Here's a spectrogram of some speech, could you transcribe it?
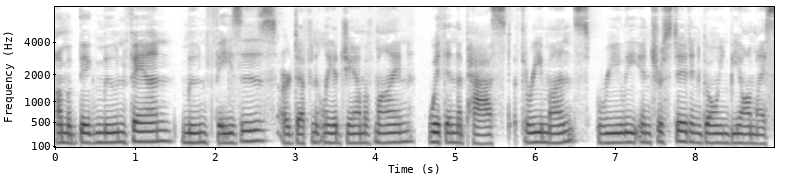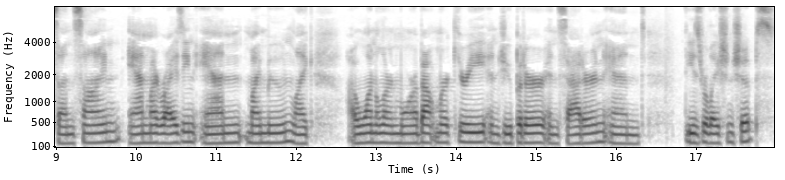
I'm a big moon fan. Moon phases are definitely a jam of mine. Within the past three months, really interested in going beyond my sun sign and my rising and my moon. Like, I want to learn more about Mercury and Jupiter and Saturn and these relationships.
